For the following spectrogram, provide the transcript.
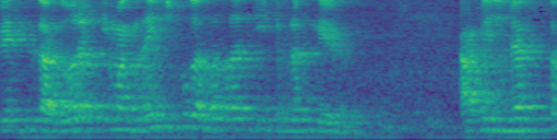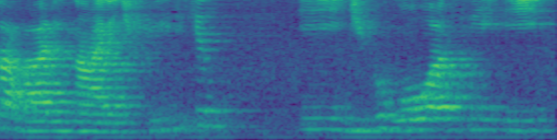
pesquisadora e uma grande divulgadora da ciência brasileira. Ela fez diversos trabalhos na área de física e divulgou assim, e,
